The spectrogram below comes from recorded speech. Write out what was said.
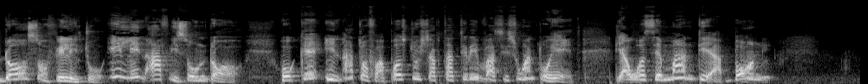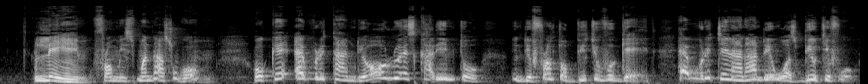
Doors of healing too. Healing have his own door. Okay, in Acts of Apostles, chapter 3, verses 1 to 8, there was a man there born lame from his mother's womb. Okay, every time they always carry him to in the front of beautiful gate. Everything around him was beautiful,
